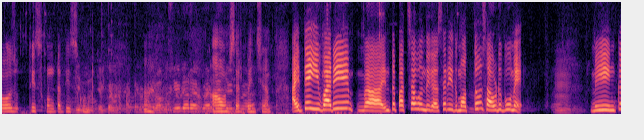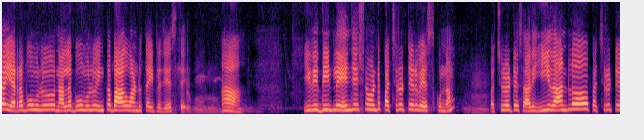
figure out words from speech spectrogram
రోజు తీసుకుంటా తీసుకుంటా. అవును సార్ పెంచినాం. అయితే ఈ వరి ఇంత పచ్చగా ఉంది కదా సార్ ఇది మొత్తం సౌడు భూమే. మీ ఇంకా ఎర్ర భూములు నల్ల భూములు ఇంకా బాగా వండుతాయి ఇట్లా చేస్తే. ఇది దీంట్లో ఏం చేసినామంటే పచ్చిరొట్టేరు వేసుకున్నాం. పచ్చిరొట్టె సారీ ఈ దాంట్లో పచ్చిరొట్టె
